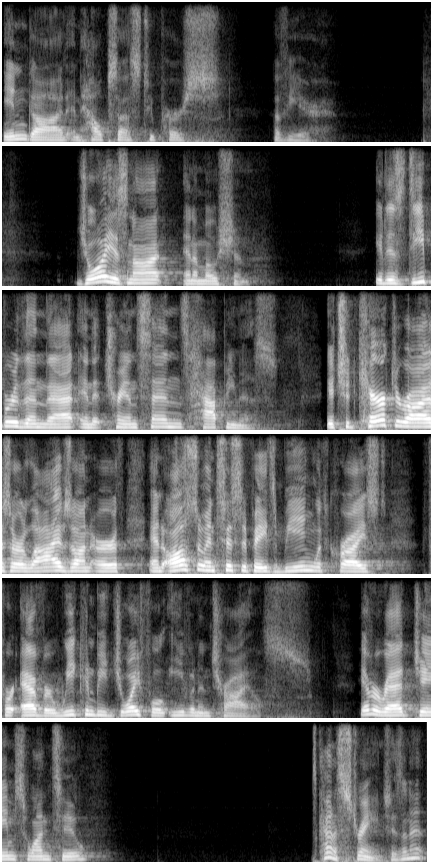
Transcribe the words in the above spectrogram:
in God and helps us to persevere. Joy is not an emotion. It is deeper than that and it transcends happiness. It should characterize our lives on earth and also anticipates being with Christ forever. We can be joyful even in trials. You ever read James 1 2? It's kind of strange, isn't it?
